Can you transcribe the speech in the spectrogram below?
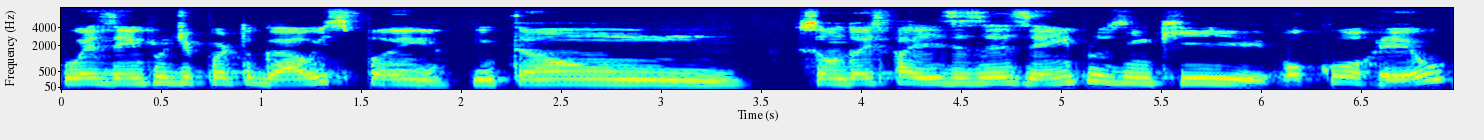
o exemplo de Portugal e Espanha. Então, são dois países exemplos em que ocorreu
